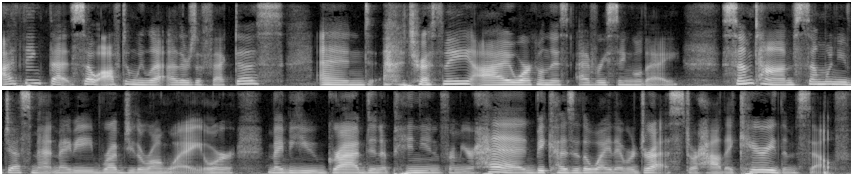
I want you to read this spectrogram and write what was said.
I think that so often we let others affect us. And trust me, I work on this every single day. Sometimes someone you've just met maybe rubbed you the wrong way, or maybe you grabbed an opinion from your head because of the way they were dressed or how they carried themselves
